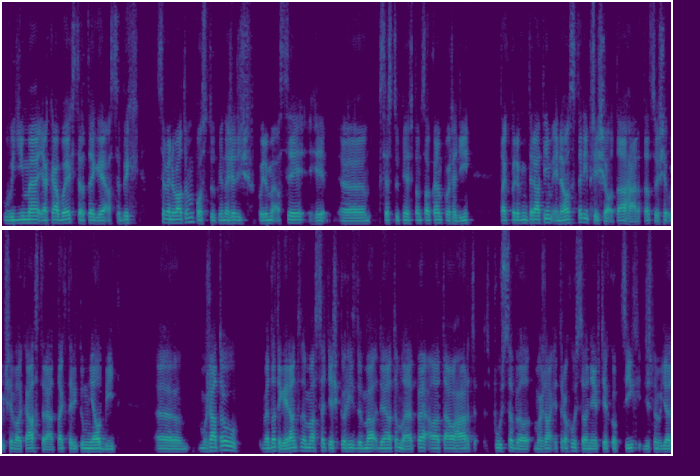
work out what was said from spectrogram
uvidíme, jaká bude jejich strategie. Asi bych se věnoval tomu postupně, takže když půjdeme asi uh, sestupně v tom celkovém pořadí, tak první teda tým Ineos, který přišel od Harta, což je určitě velká ztráta, který tu měl být. Uh, možná tou vedle Tigrantu to se těžko říct, kdo je na tom lépe, ale Tao Hart způsobil možná i trochu silněji v těch kopcích. Když jsme viděli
